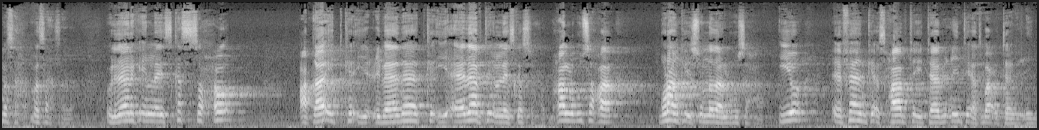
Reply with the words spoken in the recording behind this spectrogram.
Ma ma saxsana walidaalika in layska saxo caqaa'idka iyo cibaadaadka iyo aadaabta in layska saxo. Maxaa lagu saxaa? Qur'aanka iyo sunnadaa lagu saxaa. Iyo fahamkii asxaabta iyo taabiciinta iyo atbaacu taabiciin.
